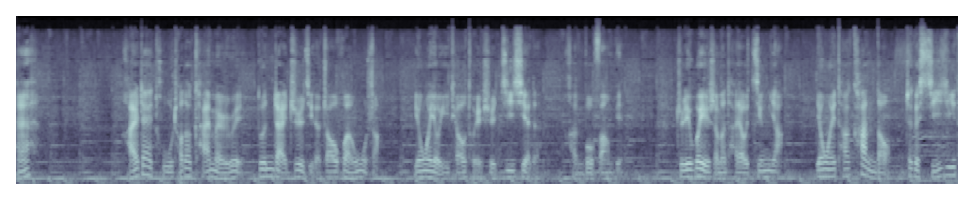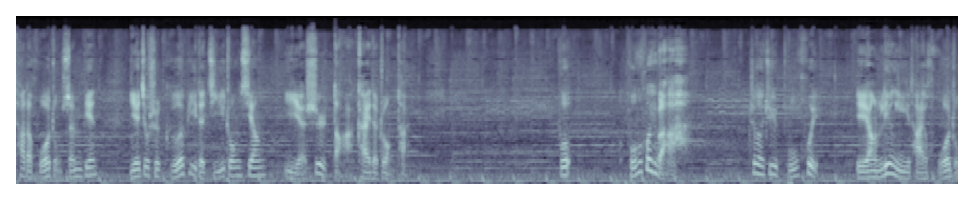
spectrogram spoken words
哎，还在吐槽的凯美瑞蹲在自己的召唤物上，因为有一条腿是机械的，很不方便。至于为什么他要惊讶？因为他看到这个袭击他的火种身边，也就是隔壁的集装箱，也是打开的状态。不，不会吧？这句“不会”也让另一台火种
